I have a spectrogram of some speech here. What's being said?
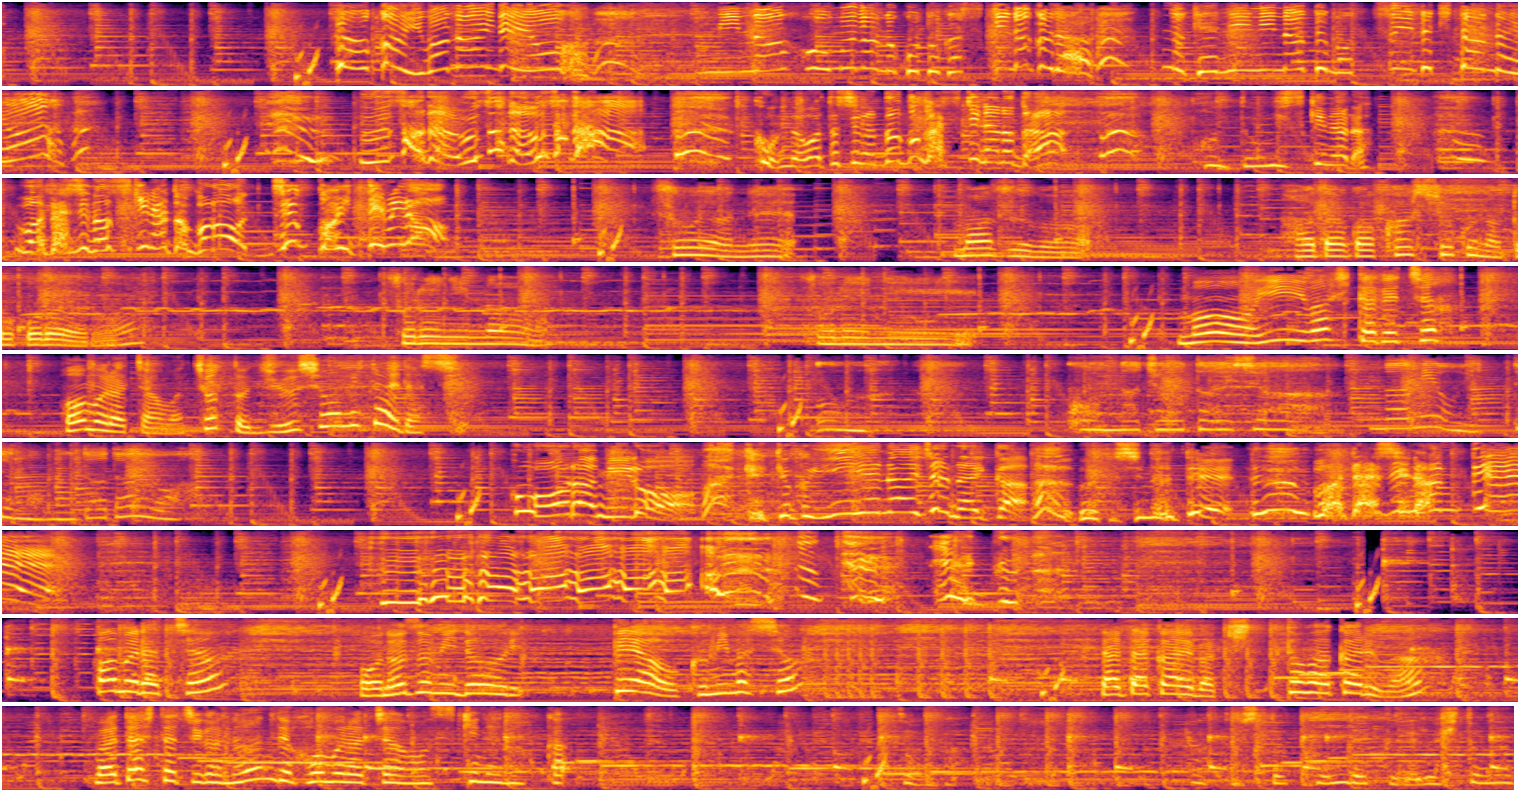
好きなところを10個言ってみろ。そうやね。まずは肌が褐色なところやろ。それになそれにもういいわ日陰ちゃん。ホムラちゃんはちょっと重症みたいだし。うん。こんな状態じゃ何を言っても無駄だよ。ほら見ろ。結局言えないじゃないか。私なんて私なんてムラちゃん？お望み通りペアを組みましょう。戦えばきっとわかるわ。私たちがなんでホムラちゃんを好きなのか。だ。が私と組んでくれる人など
